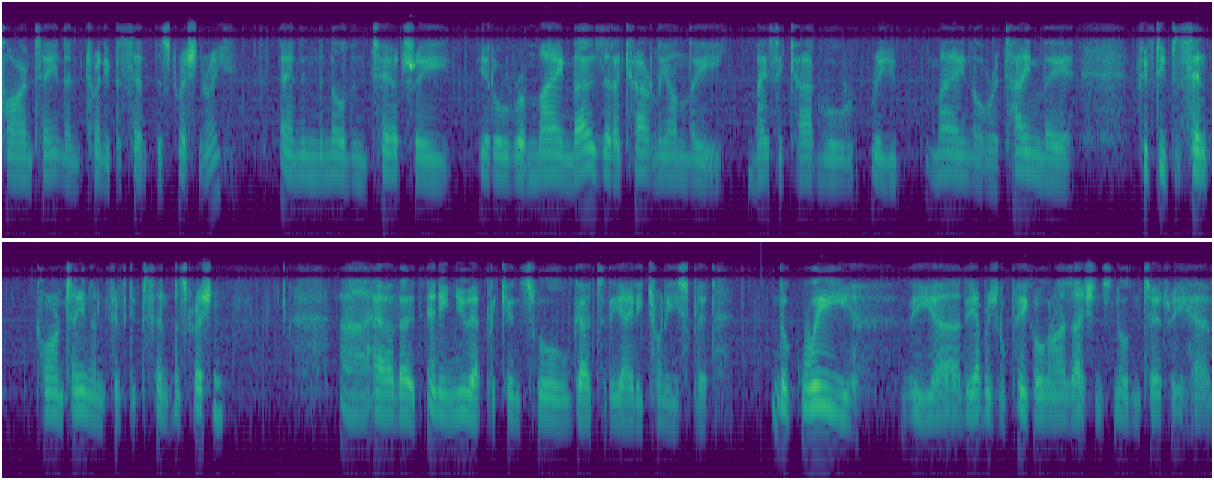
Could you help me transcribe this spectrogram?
quarantine and 20% discretionary. And in the Northern Territory, it'll remain, those that are currently on the basic card will remain or retain their 50% quarantine and 50% discretion. Uh, however, any new applicants will go to the 80-20 split. Look, we, the uh, the Aboriginal Peak Organisations Northern Territory, have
